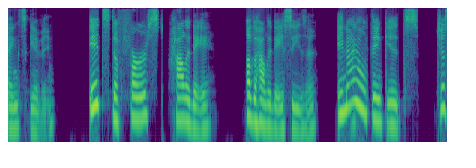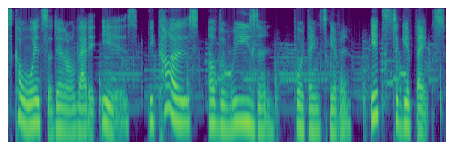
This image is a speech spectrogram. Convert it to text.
Thanksgiving. It's the first holiday of the holiday season. And I don't think it's just coincidental that it is because of the reason for Thanksgiving. It's to give thanks,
